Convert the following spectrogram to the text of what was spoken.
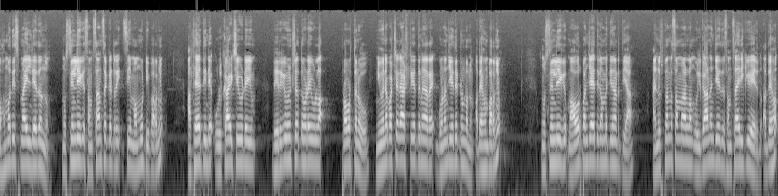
മുഹമ്മദ് ഇസ്മായിലിന്റെതെന്നും മുസ്ലിം ലീഗ് സംസ്ഥാന സെക്രട്ടറി സി മമ്മൂട്ടി പറഞ്ഞു. അദ്ദേഹത്തിന്റെ ഉൾക്കാഴ്ചയുടെയും ദീർഘവീക്ഷണത്തോടെയുള്ള പ്രവർത്തനവും ന്യൂനപക്ഷ രാഷ്ട്രീയത്തിനേറെ ഗുണം ചെയ്തിട്ടുണ്ടെന്നും അദ്ദേഹം പറഞ്ഞു. Muslim League Mavoor panchayat committee നടത്തിയ അനുസ്മരണ സമ്മേളനം ഉദ്ഘാടനം ചെയ്ത് സംസാരിക്കുകയായിരുന്നു അദ്ദേഹം.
